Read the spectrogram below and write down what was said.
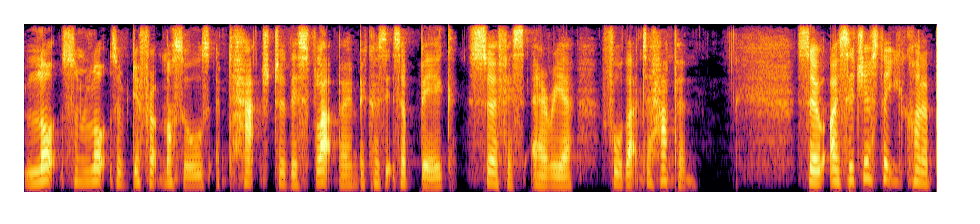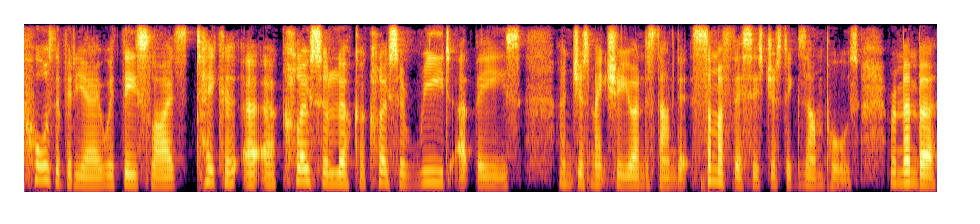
lots and lots of different muscles attached to this flat bone because it's a big surface area for that to happen. So I suggest that you kind of pause the video with these slides, take a, a, closer look, a closer read at these, and just make sure you understand it. Some of this is just examples. Remember,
